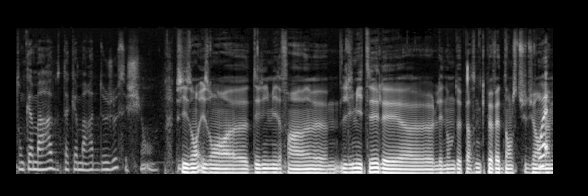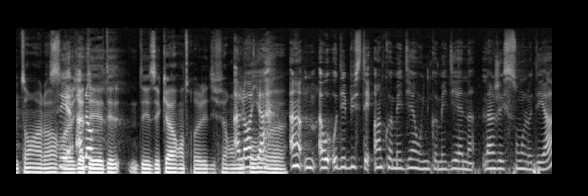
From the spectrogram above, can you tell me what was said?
ton camarade ou ta camarade de jeu, c'est chiant. Parce qu'ils ont, ils ont euh, délimi- enfin, euh, limité les, euh, les nombres de personnes qui peuvent être dans le studio en même temps. Alors, euh, il y a alors- des, des- des écarts entre les différents Alors, il y a- niveaux. euh, Un- au, début, c'était un comédien ou une comédienne, l'ingé son, le DA,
